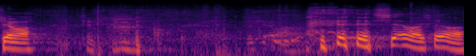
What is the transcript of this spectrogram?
Siema. siema, siema.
